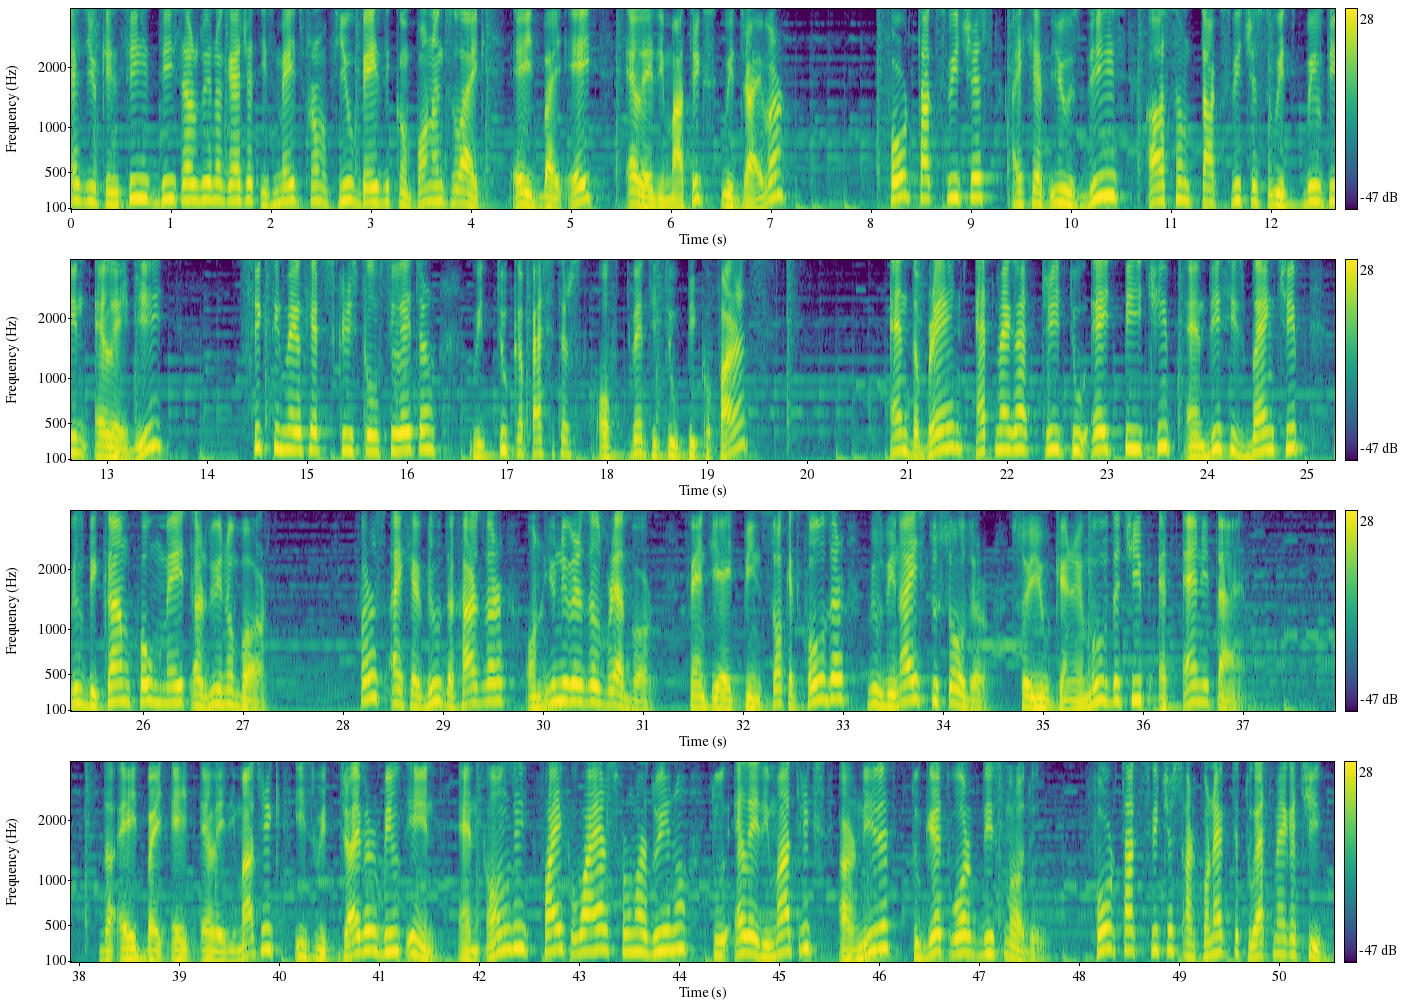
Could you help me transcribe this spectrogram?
As you can see, this Arduino gadget is made from few basic components like 8x8 LED matrix with driver, 4 takt switches, I have used these awesome takt switches with built-in LED, 16 MHz crystal oscillator with two capacitors of 22 picofarads, and the brain Atmega 328P chip and this is blank chip will become homemade Arduino board. First I have built the hardware on universal breadboard. 28 pin socket holder will be nice to solder, so you can remove the chip at any time. The 8x8 LED matrix is with driver built in and only 5 wires from Arduino to LED matrix are needed to get work this module. 4 takt switches are connected to Atmega chip.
